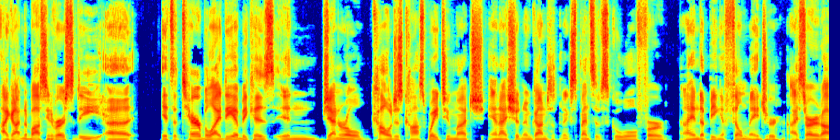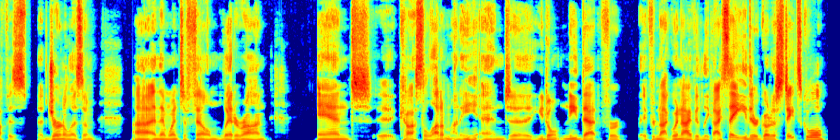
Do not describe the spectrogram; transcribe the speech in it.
I got into Boston University. Uh, it's a terrible idea because in general colleges cost way too much and i shouldn't have gone to such an expensive school for i ended up being a film major i started off as journalism uh, and then went to film later on and it costs a lot of money and uh, you don't need that for if you're not going to ivy league. I say either go to state school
